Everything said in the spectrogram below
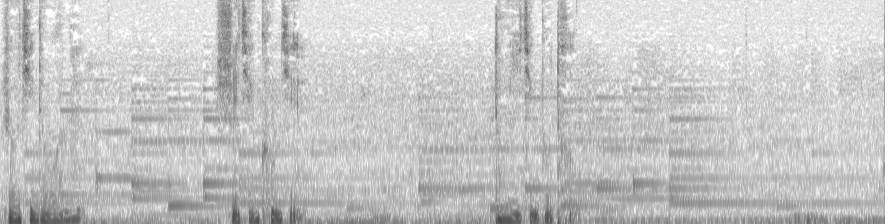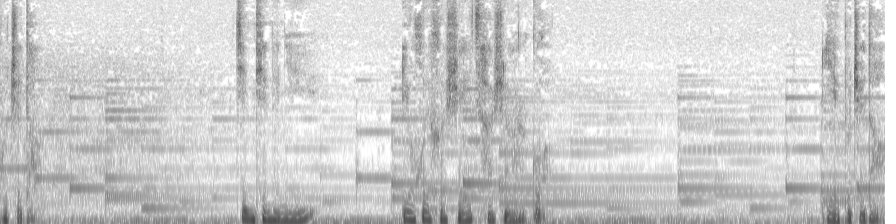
如今的我们，时间空间。都已经不同，不知道今天的你又会和谁擦身而过，也不知道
